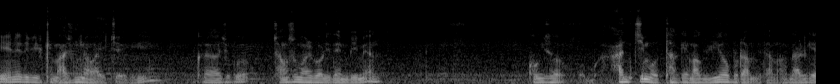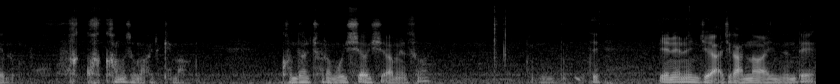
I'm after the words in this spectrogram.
얘네들이 이렇게 마중 나와 있죠 여기. 그래가지고 장수 말벌이 덤비면 거기서 앉지 못하게 막 위협을 합니다. 막 날개를 확확 하면서 막 이렇게 막 건달처럼 으쌰으쌰 하면서 근데 얘네는 이제 아직 안 나와 있는데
